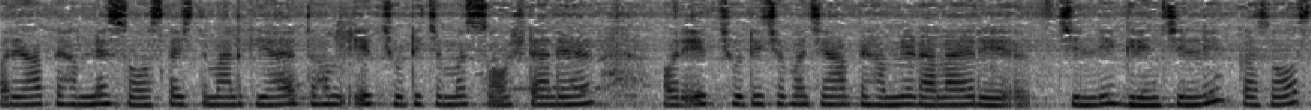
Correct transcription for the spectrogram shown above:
और यहाँ पे हमने सॉस का इस्तेमाल किया है तो हम एक छोटी चम्मच सॉस डाले हैं। और एक छोटी चम्मच यहाँ पे हमने डाला है चिल्ली, ग्रीन चिल्ली का सॉस।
